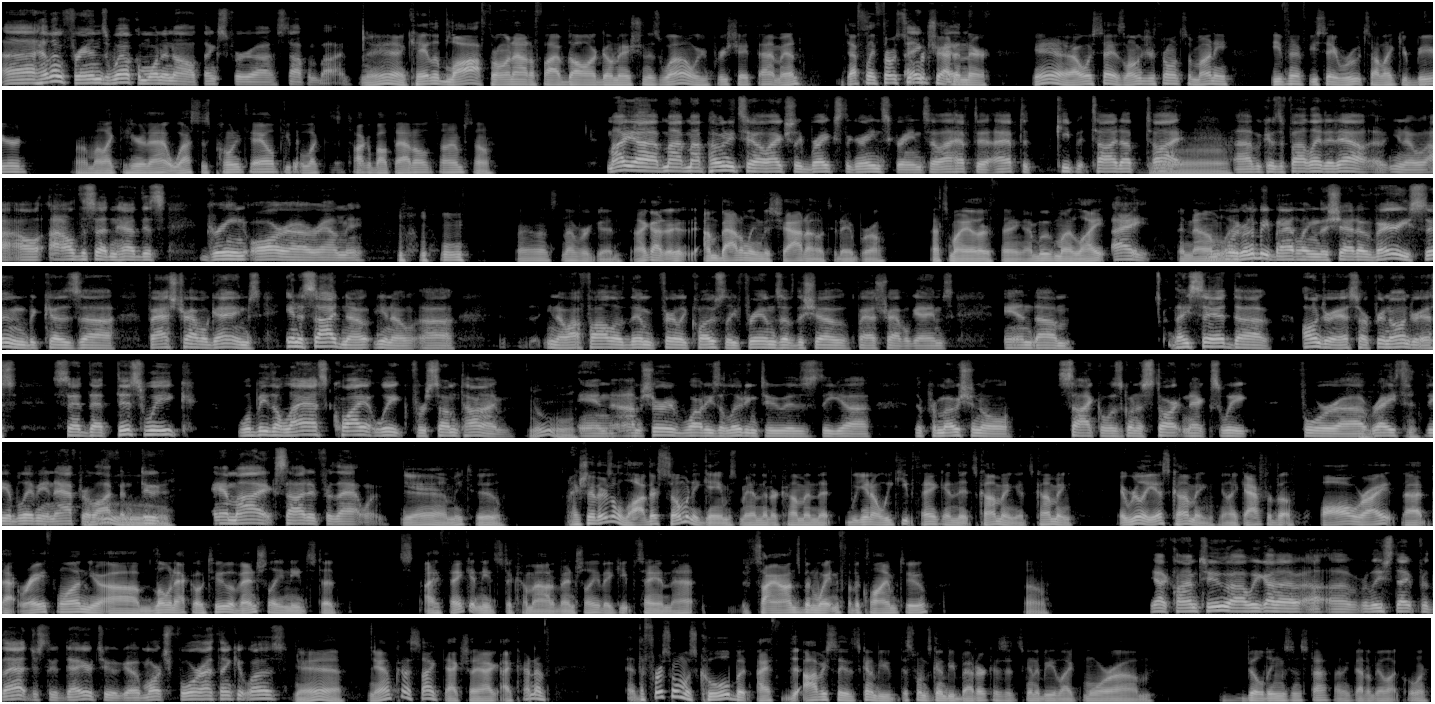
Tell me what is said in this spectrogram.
Uh, hello, friends. Welcome, one and all. Thanks for uh, stopping by. Yeah, Caleb Law throwing out a $5 donation as well. We appreciate that, man. Definitely throw super Thanks, chat man. in there. Yeah, I always say as long as you're throwing some money, even if you say roots, I like your beard. Um, I like to hear that. Wes's ponytail. People like to talk about that all the time. So my uh my my ponytail actually breaks the green screen, so I have to I have to keep it tied up tight uh, uh, because if I let it out, uh, you know, I'll, I'll all of a sudden have this green aura around me. well, that's never good. I got I'm battling the shadow today, bro. That's my other thing. I move my light. I and now I'm we're like, going to be battling the shadow very soon because uh, Fast Travel Games. In a side note, you know, uh, you know, I follow them fairly closely. Friends of the show, Fast Travel Games, and um, they said uh, Andres, our friend Andres, said that this week will be the last quiet week for some time. Ooh. And I'm sure what he's alluding to is the uh, the promotional cycle is going to start next week for uh, Wraith the Oblivion Afterlife. Ooh. And dude, am I excited for that one? Yeah, me too. Actually, there's a lot. There's so many games, man, that are coming that you know we keep thinking it's coming, it's coming. It really is coming. Like after the fall, right? That that Wraith one, your um, Lone Echo two, eventually needs to. I think it needs to come out eventually. They keep saying that. Scion's been waiting for the climb too. So yeah, Climb 2. Uh, we got a, a, release date for that just a day or two ago. March 4, I think it was. Yeah. Yeah, I'm kind of psyched actually. I, I kind of the first one was cool, but I obviously it's going to be this one's going to be better cuz it's going to be like more um buildings and stuff. I think that'll be a lot cooler.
